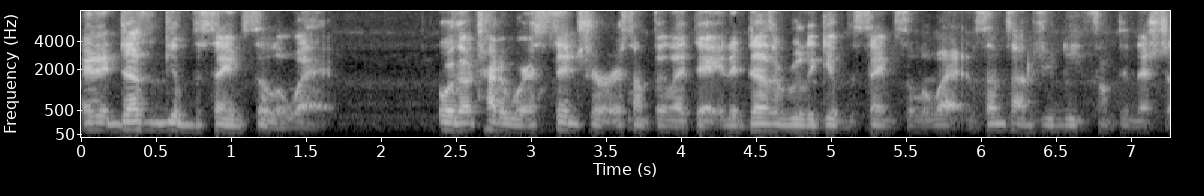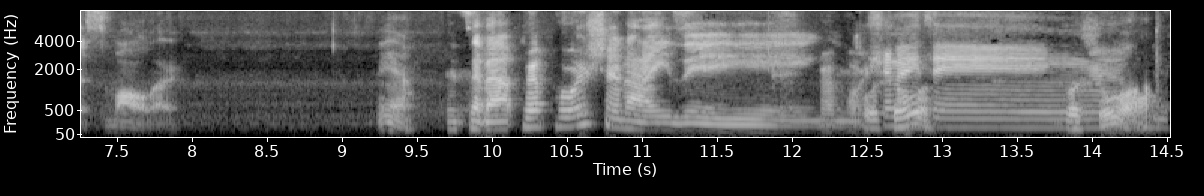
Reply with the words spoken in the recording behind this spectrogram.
and it doesn't give the same silhouette. Or they'll try to wear a cincher or something like that, and it doesn't really give the same silhouette. And sometimes you need something that's just smaller. Yeah, It's about proportionizing. Proportionizing. for sure. For sure.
